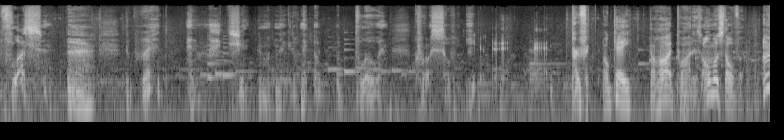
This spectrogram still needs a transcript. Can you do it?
plus, uh, the red, and matching, and negative, ne- uh, blue, and cross over here. Perfect. Okay, the hard part is almost over.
